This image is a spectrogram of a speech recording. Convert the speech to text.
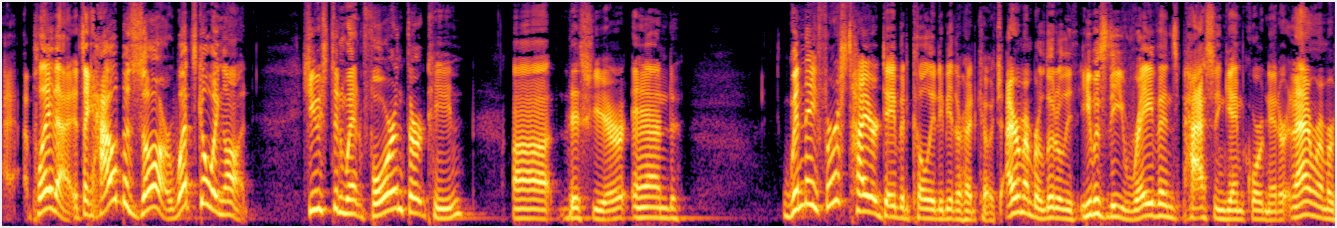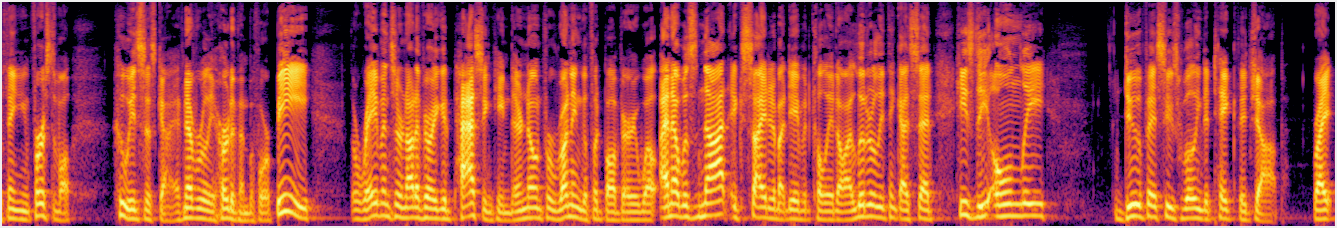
I, play that. It's like how bizarre. What's going on? Houston went four and thirteen uh, this year, and when they first hired David Culley to be their head coach, I remember literally he was the Ravens passing game coordinator, and I remember thinking, first of all, who is this guy? I've never really heard of him before. B, the Ravens are not a very good passing team. They're known for running the football very well. And I was not excited about David all. I literally think I said he's the only doofus who's willing to take the job, right?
